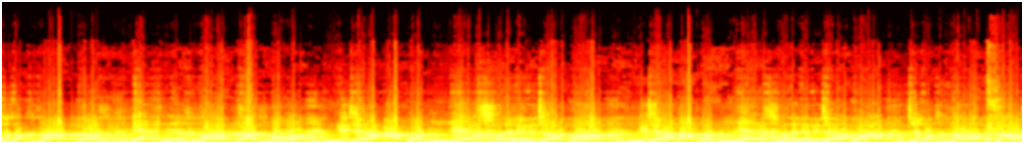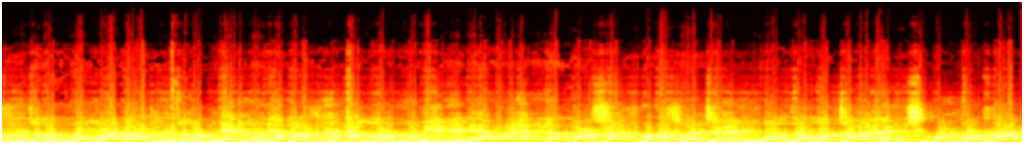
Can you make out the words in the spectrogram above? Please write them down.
যত খারাপ কাজ এর থেকে খারাপ হলো, নিজের আপন মেয়ের সাথে করা নিজের আপন মেয়ের সাথে করা যত খারাপ কাজ, যত নোংরা কাজ প্রকাশ করেছে, বলতেও লজ্জা লাগে, শুনতেও খারাপ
